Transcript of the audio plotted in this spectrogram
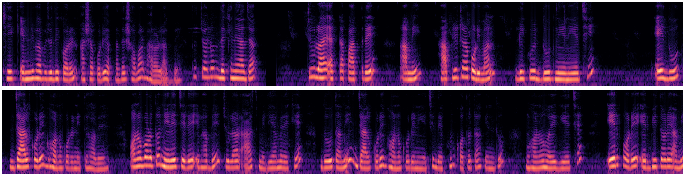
ঠিক এমনিভাবে যদি করেন, আশা করি আপনাদের সবার ভালো লাগবে। তো চলুন দেখে নেওয়া যাক। চুলায় একটা পাত্রে আমি হাফ লিটার পরিমাণ লিকুইড দুধ নিয়ে নিয়েছি। এই দুধ জাল করে ঘন করে নিতে হবে। অনবরত নেড়ে চেড়ে এভাবে চুলার আঁচ মিডিয়ামে রেখে দুধ আমি জাল করে ঘন করে নিয়েছি। দেখুন কতটা কিন্তু ঘন হয়ে গিয়েছে। এরপরে এর ভিতরে আমি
